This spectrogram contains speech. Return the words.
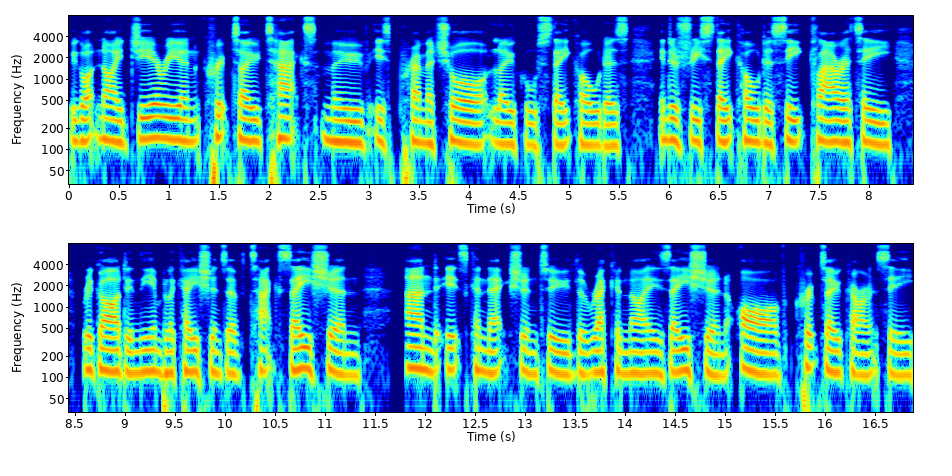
We got Nigerian crypto tax move is premature. Local stakeholders, industry stakeholders seek clarity regarding the implications of taxation and its connection to the recognition of cryptocurrency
